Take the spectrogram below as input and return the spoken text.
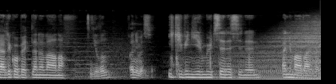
Geldik o beklenen ana. Yılın animesi. 2023 senesinin anime adayları.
